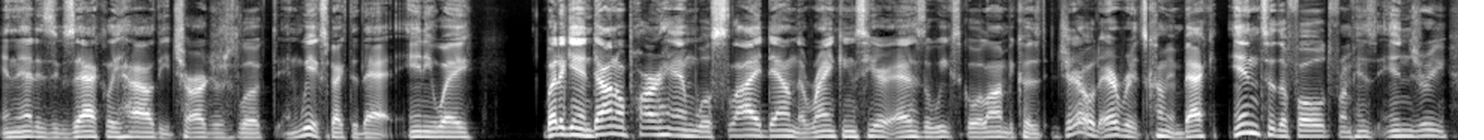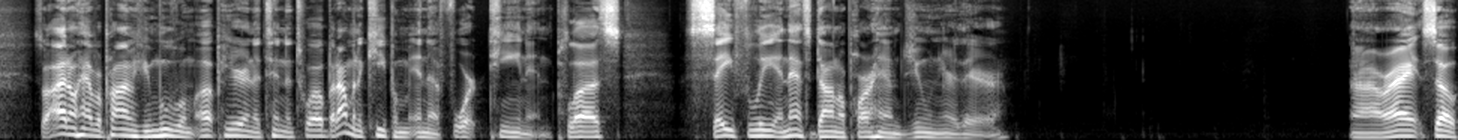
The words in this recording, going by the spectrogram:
and that is exactly how the Chargers looked, and we expected that anyway. But again, Donald Parham will slide down the rankings here as the weeks go along because Gerald Everett's coming back into the fold from his injury. So I don't have a problem if you move them up here in a 10 to 12, but I'm going to keep them in a 14 and plus safely. And that's Donald Parham Jr. there. All right. So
